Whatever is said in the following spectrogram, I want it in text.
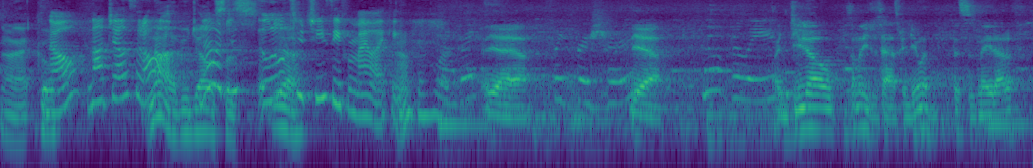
All right, cool. No, not jealous at all. No, if you're jealous, no, just a little yeah. too cheesy for my liking. Yeah, Like for sure. yeah. Not really. Do you know? Somebody just asked me. Do you know what this is made out of?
